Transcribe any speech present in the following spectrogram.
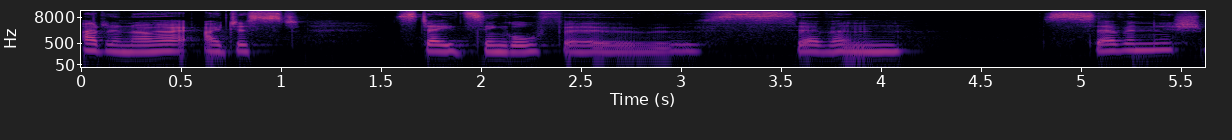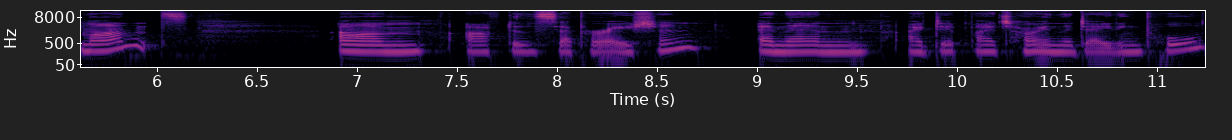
I don't know, I just stayed single for seven, seven ish months um, after the separation. And then I dipped my toe in the dating pool.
